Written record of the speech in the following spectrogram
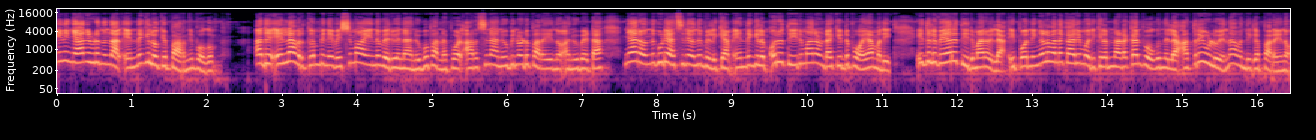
ഇനി ഞാൻ ഇവിടെ നിന്നാൽ എന്തെങ്കിലുമൊക്കെ പറഞ്ഞു പോകും. അത് എല്ലാവർക്കും പിന്നെ വിഷമമായി എന്ന് വരുമെന്ന് അനൂപ് പറഞ്ഞപ്പോൾ അർച്ചന അനൂപിനോട് പറയുന്നു അനൂപേട്ട ഞാൻ ഒന്നുകൂടി അച്ഛനെ ഒന്ന് വിളിക്കാം. എന്തെങ്കിലും ഒരു തീരുമാനം ഉണ്ടാക്കിയിട്ട് പോയാൽ മതി. ഇതിൽ വേറെ തീരുമാനമില്ല. ഇപ്പോൾ നിങ്ങൾ വന്ന കാര്യം ഒരിക്കലും നടക്കാൻ പോകുന്നില്ല. അത്രയേ ഉള്ളൂ എന്ന് അവന്തിക പറയുന്നു.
